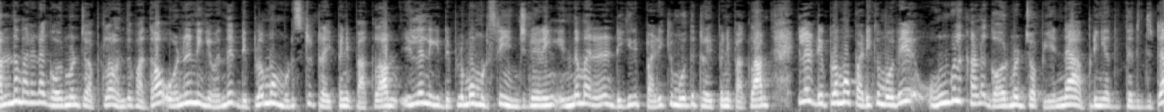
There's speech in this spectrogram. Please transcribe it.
அந்த மாதிரியான கவர்மெண்ட் ஜாப்க்குலாம் வந்து பார்த்தா ஒன்று நீங்கள் வந்து டிப்ளமோ முடிச்சுட்டு ட்ரை பண்ணி பார்க்கலாம். இல்லை நீங்கள் டிப்ளமோ முடிச்சுட்டு இன்ஜினியரிங் இந்த மாதிரியான டிகிரி படிக்கும் போது ட்ரை பண்ணி பார்க்கலாம். இல்லை டிப்ளமோ படிக்கும் போதே உங்களுக்கான கவர்மெண்ட் ஜாப் என்ன அப்படிங்கறத தெரிஞ்சுட்டு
